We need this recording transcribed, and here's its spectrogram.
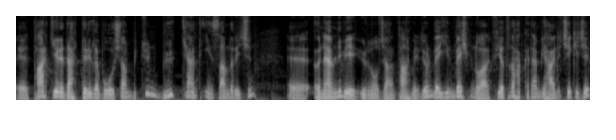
e, park yeri dertleriyle boğuşan bütün büyük kent insanları için e, önemli bir ürün olacağını tahmin ediyorum. Ve 25 bin dolarlık fiyatı da hakikaten bir hayli çekici.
